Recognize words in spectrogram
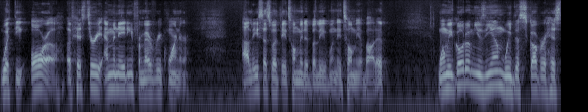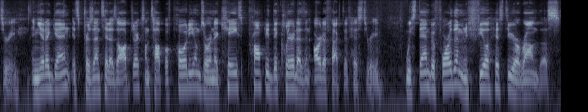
with the aura of history emanating from every corner. At least that's what they told me to believe when they told me about it. When we go to a museum, we discover history, and yet again, it's presented as objects on top of podiums or in a case promptly declared as an artifact of history. We stand before them and feel history around us,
